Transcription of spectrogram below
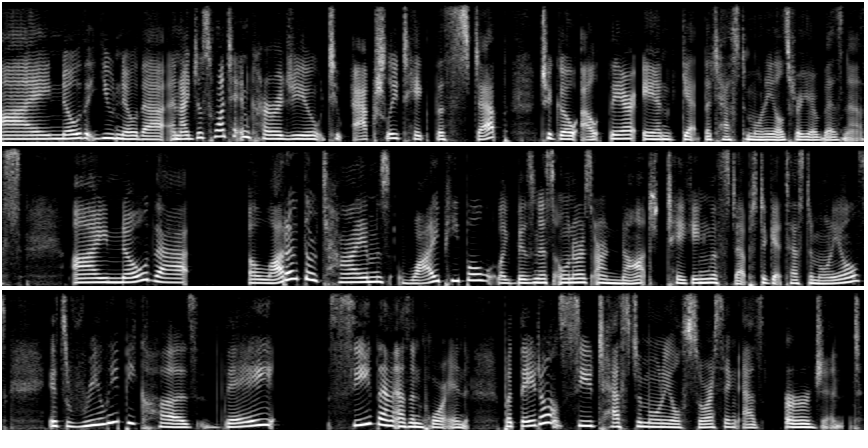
I know that you know that, and I just want to encourage you to actually take the step to go out there and get the testimonials for your business. I know that a lot of the times why people like business owners are not taking the steps to get testimonials, it's really because they see them as important, but they don't see testimonial sourcing as urgent.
